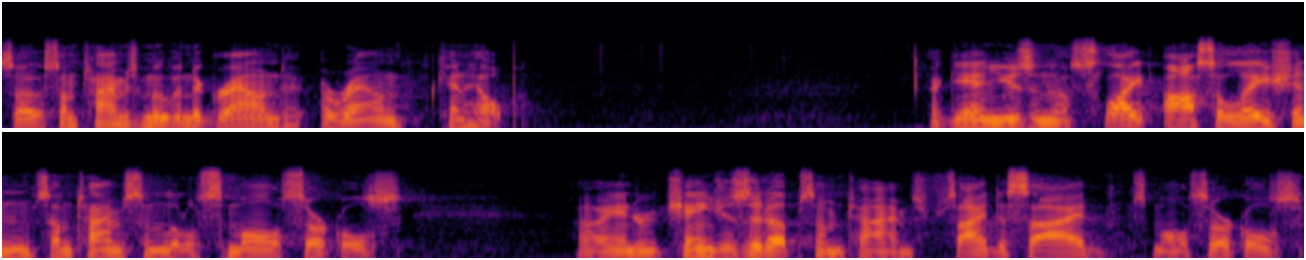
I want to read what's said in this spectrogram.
so sometimes moving the ground around can help. Again, using a slight oscillation, sometimes some little small circles. Uh, Andrew changes it up sometimes, side to side, small circles,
